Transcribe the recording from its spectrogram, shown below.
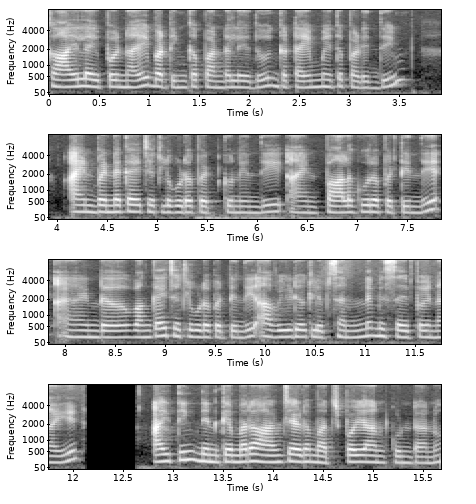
కాయలు అయిపోయినాయి బట్ ఇంకా పండలేదు. ఇంకా టైం అయితే పడిద్ది. అండ్ బెండకాయ చెట్లు కూడా పెట్టుకునింది. అండ్ పాలకూర పెట్టింది. అండ్ వంకాయ చెట్లు కూడా పెట్టింది. ఆ వీడియో క్లిప్స్ అన్నీ మిస్ అయిపోయినాయి. ఐ థింక్ నేను కెమెరా ఆన్ చేయడం మర్చిపోయా అనుకుంటాను.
